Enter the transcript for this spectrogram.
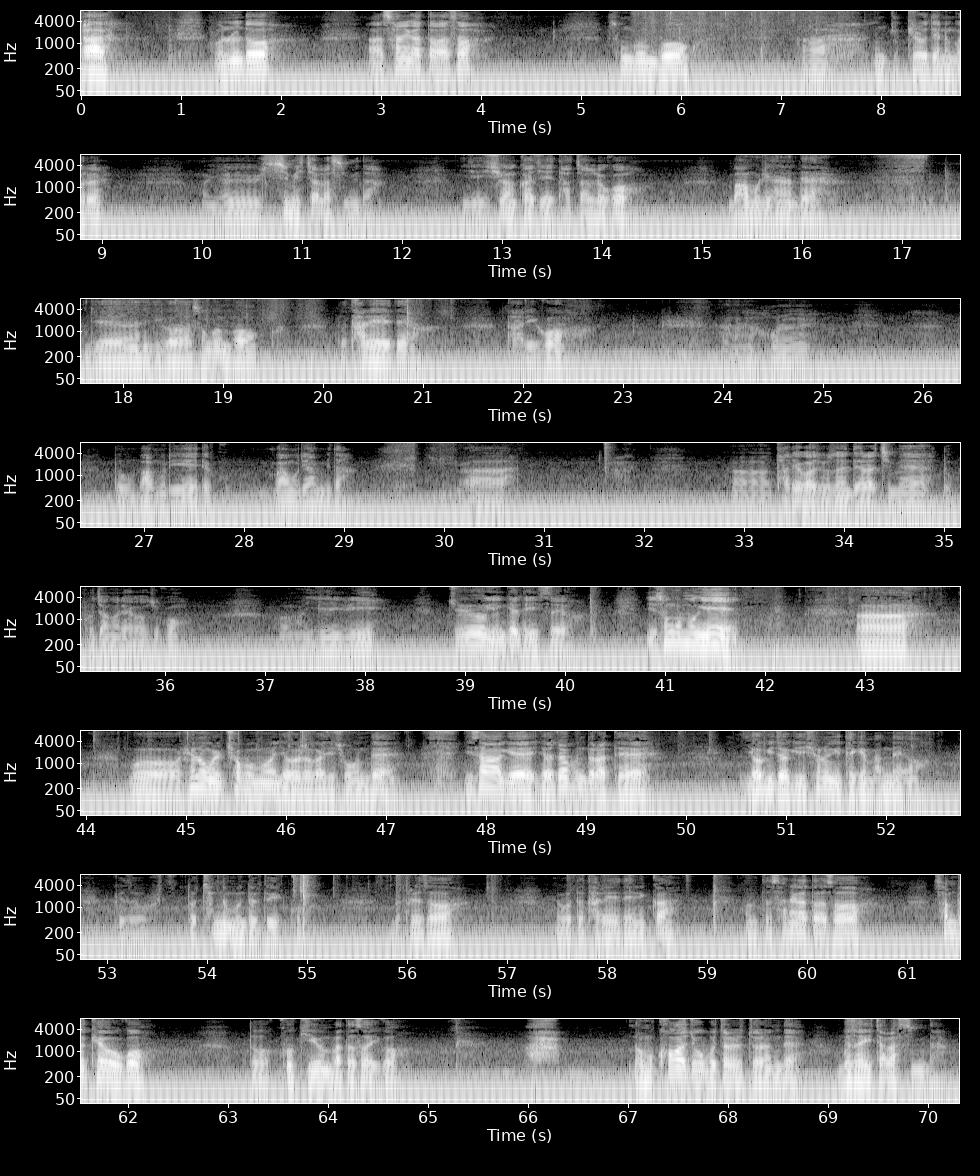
아 오늘도 아, 산에 갔다 와서 송금봉 아, 6kg 되는 거를 열심히 잘랐습니다. 이제 이 시간까지 다 자르고 마무리 하는데 이제 이거 송금봉 또 다려야 돼요. 다리고 아, 오늘 또 마무리 해야 될 마무리 합니다. 아, 어, 다려가지고서 내일 아침에 또 포장을 해가지고 어, 일이 쭉 연결돼 있어요. 이 송구멍이 어, 뭐 효능을 쳐보면 여러 가지 좋은데 이상하게 여자분들한테 여기저기 효능이 되게 많네요. 그래서 또 찾는 분들도 있고 그래서 이것도 다려야 되니까 아무튼 산에 갔다 와서 삼도 캐오고 또 그 기운 받아서 이거 하, 너무 커가지고 못 자를 줄 알았는데 무사히 잘랐습니다.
